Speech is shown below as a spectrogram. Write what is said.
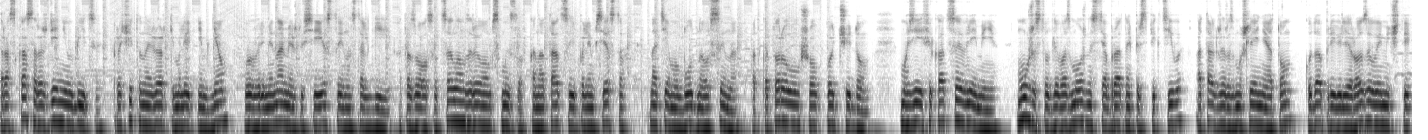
Рассказ о рождении убийцы, прочитанный жарким летним днем во времена между сиестой и ностальгией, отозвался целым взрывом смыслов, коннотаций и полимсестов на тему блудного сына, от которого ушел отчий дом – музеификация времени, мужество для возможности обратной перспективы, а также размышления о том, куда привели розовые мечты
